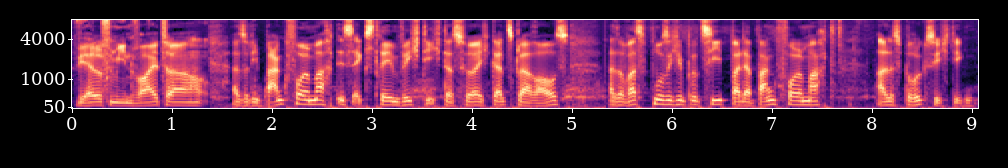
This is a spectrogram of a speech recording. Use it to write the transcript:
wir helfen ihnen weiter. Also die Bankvollmacht ist extrem wichtig, das höre ich ganz klar raus. Also was muss ich im Prinzip bei der Bankvollmacht alles berücksichtigen?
